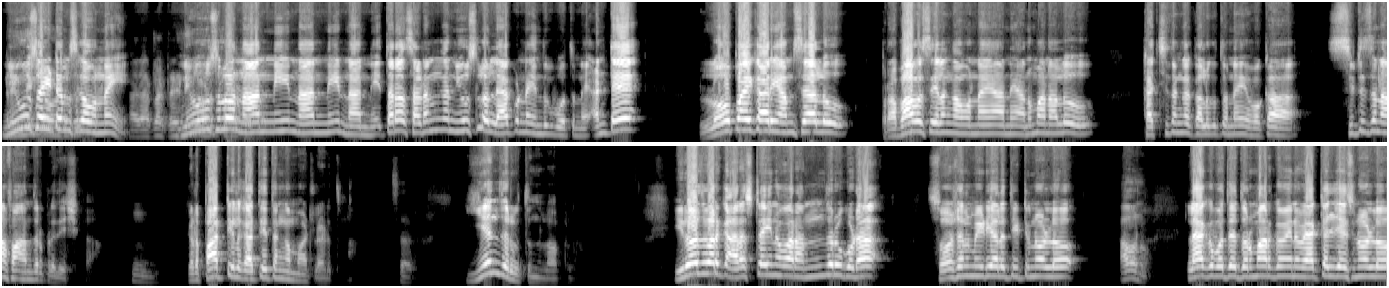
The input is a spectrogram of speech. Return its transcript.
న్యూస్ ఐటమ్స్గా. ఉన్నాయి న్యూస్లో. నాన్ని నాన్ని నాన్ని తర్వాత సడన్గా న్యూస్లో లేకుండా ఎందుకు పోతున్నాయి అంటే లోపాయికారి అంశాలు ప్రభావశీలంగా ఉన్నాయా అనే అనుమానాలు ఖచ్చితంగా కలుగుతున్నాయి ఒక సిటిజన్ ఆఫ్ ఆంధ్రప్రదేశ్గా. ఇక్కడ పార్టీలకు అతీతంగా మాట్లాడుతున్నా. సార్. ఏం జరుగుతుంది లోపల? ఈరోజు వరకు అరెస్ట్ అయిన వారందరూ కూడా సోషల్ మీడియాలో తిట్టినోళ్ళు అవును. లేకపోతే దుర్మార్గమైన వ్యాఖ్యలు చేసిన వాళ్ళు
